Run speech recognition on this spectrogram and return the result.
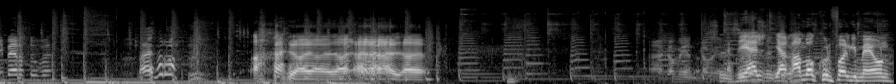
En batter, Stube. Nej, for dig. Ej, ej, ej, ej, ej, ej, kom igen, kom igen. Altså, jeg, jeg rammer kun folk i maven.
